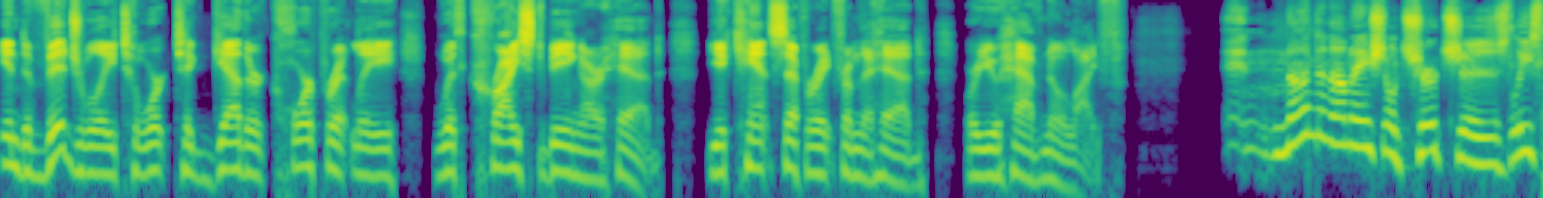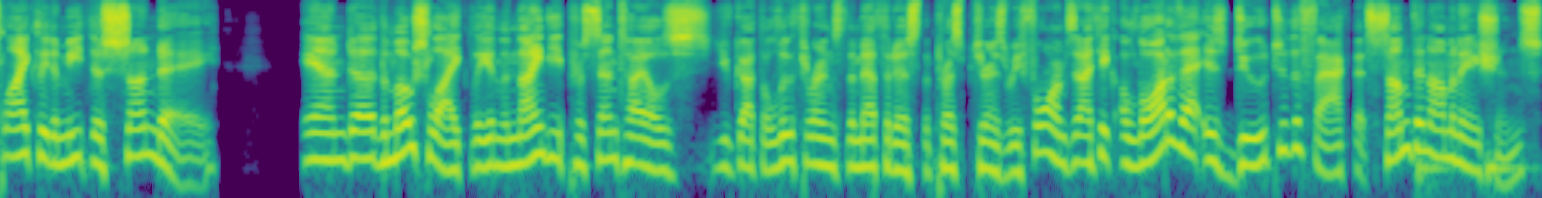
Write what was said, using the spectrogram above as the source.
individually to work together corporately with Christ being our head. You can't separate from the head or you have no life. Non denominational churches least likely to meet this Sunday. And uh, the most likely, in the 90 percentiles, you've got the Lutherans, the Methodists, the Presbyterians, Reforms. And I think a lot of that is due to the fact that some denominations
